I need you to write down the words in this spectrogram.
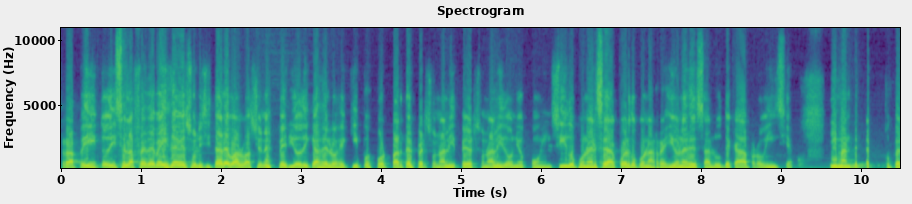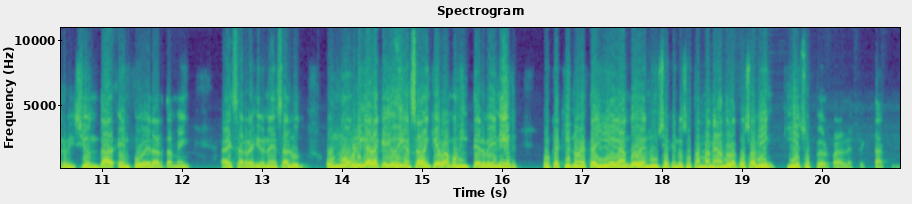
Rapidito, dice la FedeBase debe solicitar evaluaciones periódicas de los equipos por parte del personal, personal idóneo. Coincido, ponerse de acuerdo con las regiones de salud de cada provincia y mantener supervisión, dar, empoderar también a esas regiones de salud o no obligar a que ellos digan, saben que vamos a intervenir porque aquí nos están llegando denuncias que no se están manejando la cosa bien y eso es peor para el espectáculo.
